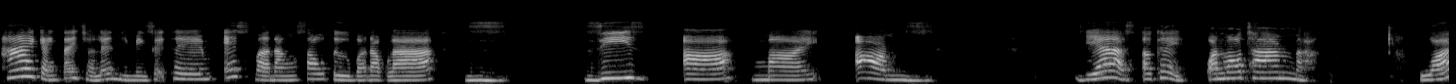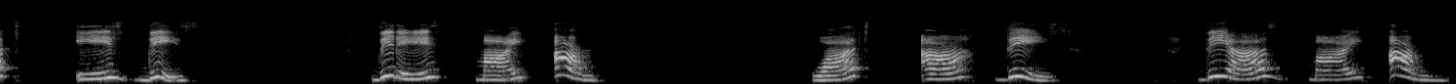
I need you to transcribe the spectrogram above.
hai cánh tay trở lên thì mình sẽ thêm s và đằng sau từ và đọc là z. these are my arms. Yes okay one more time. What is this? This is my arm. What are these? These are my arms.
